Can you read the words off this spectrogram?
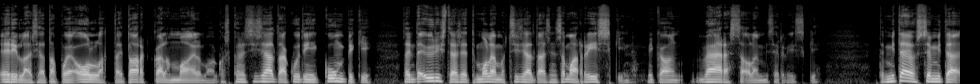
erilaisia tapoja olla tai tarkkailla maailmaa, koska ne sisältää kuitenkin kumpikin, tai niitä yhdistää se, että molemmat sisältää sen saman riskin, mikä on väärässä olemisen riski. Että mitä jos se, mitä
